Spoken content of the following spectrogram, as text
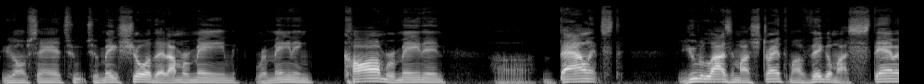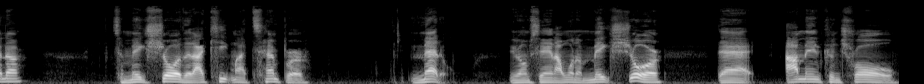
You know what I'm saying? To, to make sure that I'm remain, remaining calm, remaining uh, balanced, utilizing my strength, my vigor, my stamina to make sure that I keep my temper metal. You know what I'm saying? I want to make sure that I'm in control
